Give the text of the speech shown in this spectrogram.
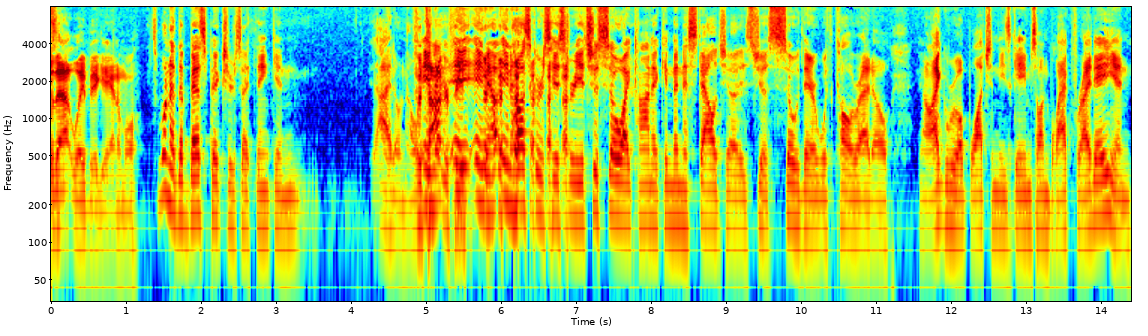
It's- that way, big animal." It's one of the best pictures, I think, in I don't know in- Photography. in, in, in Huskers history. It's just so iconic, and the nostalgia is just so there with Colorado. You know, I grew up watching these games on Black Friday, and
